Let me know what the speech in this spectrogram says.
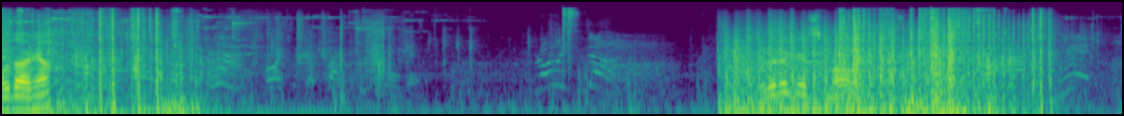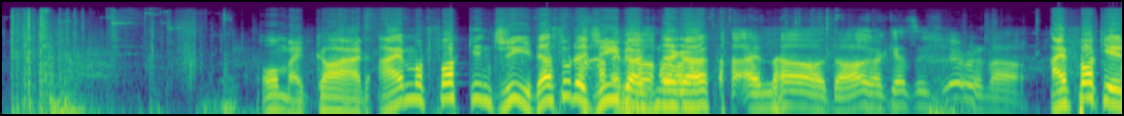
Hold on, here. They're gonna get smoked. Oh my god. I'm a fucking G. That's what a G I does, know, nigga. I know, dog. I can't say shit right now. I fucking.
